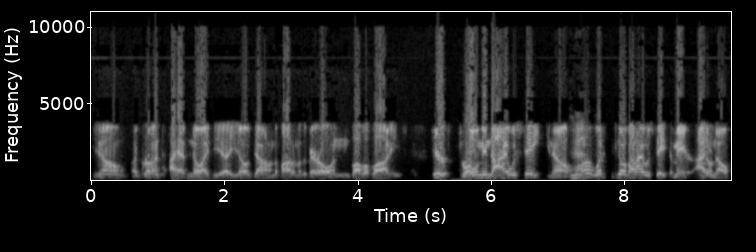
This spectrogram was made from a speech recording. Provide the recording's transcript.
you know, a grunt. I have no idea, you know, down on the bottom of the barrel and blah, blah, blah. And he's, here, throw him into Iowa State, you know? Yeah. Oh, what does he know about Iowa State? The mayor. I don't know.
